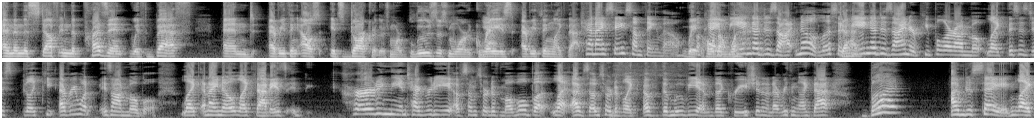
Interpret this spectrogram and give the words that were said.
And then the stuff in the present with Beth and everything else, it's darker. There's more blues, there's more grays, everything like that. Can I say something though? Wait, okay, hold on, what? being a design no, listen, being a designer, people are on mo- like this is just like pe- everyone is on mobile. Like and I know like that is hurting the integrity of some sort of mobile, but like of some sort of like of the movie and the creation and everything like that. But I'm just saying, like,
